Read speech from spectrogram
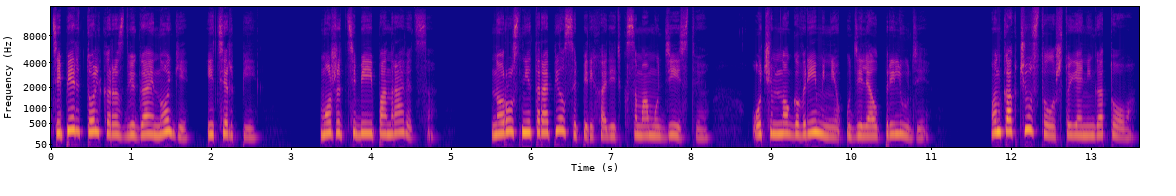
Теперь только раздвигай ноги и терпи. Может, тебе и понравится. Но Рус не торопился переходить к самому действию. Очень много времени уделял прелюдии. Он как чувствовал, что я не готова.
